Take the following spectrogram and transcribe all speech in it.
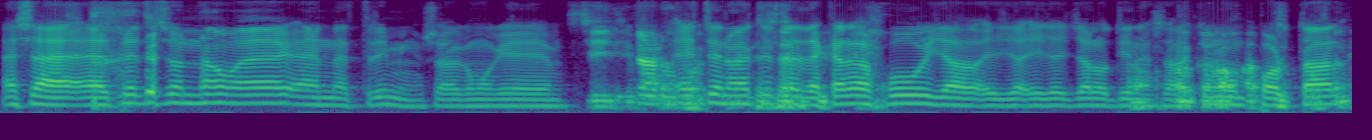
o sea, el PlayStation Now es en streaming, o sea, como que Sí, sí, Claro. este no, este es te descarga el juego y ya, y ya, y ya- ya lo tienes, Como un portal.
